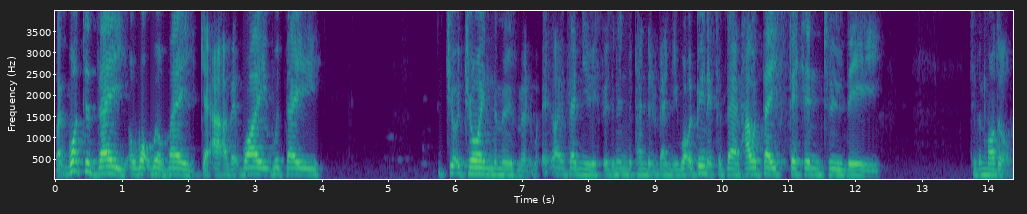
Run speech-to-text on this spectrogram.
like what did they or what will they get out of it? Why would they jo- join the movement like a venue if it was an independent venue? What would be in it for them? How would they fit into the to the model?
